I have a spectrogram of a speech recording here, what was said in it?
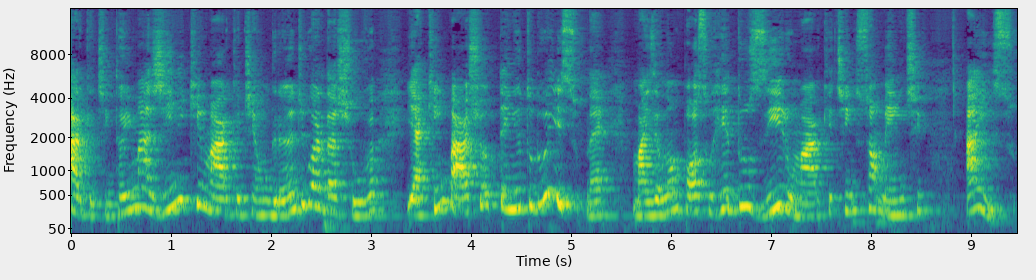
marketing. Então, imagine que marketing é um grande guarda-chuva e aqui embaixo eu tenho tudo isso, né? Mas eu não posso reduzir o marketing somente a isso,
